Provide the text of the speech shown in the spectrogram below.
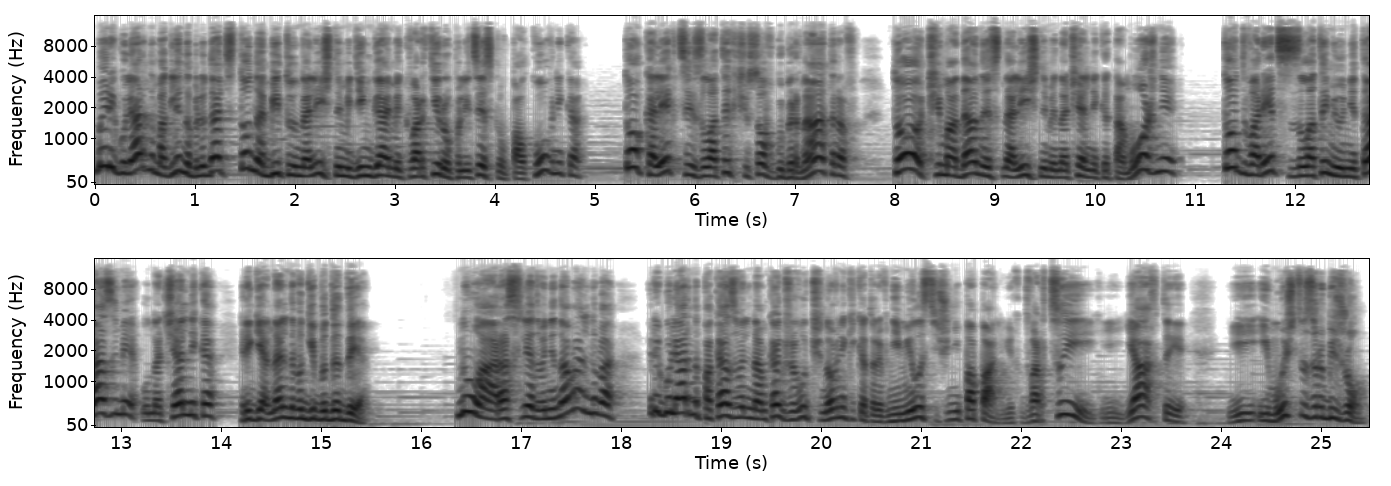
мы регулярно могли наблюдать то набитую наличными деньгами квартиру полицейского полковника, то коллекции золотых часов губернаторов, то чемоданы с наличными начальника таможни, то дворец с золотыми унитазами у начальника регионального ГИБДД. Ну а расследование Навального регулярно показывали нам, как живут чиновники, которые в немилость еще не попали. Их дворцы, и яхты, и имущество за рубежом.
